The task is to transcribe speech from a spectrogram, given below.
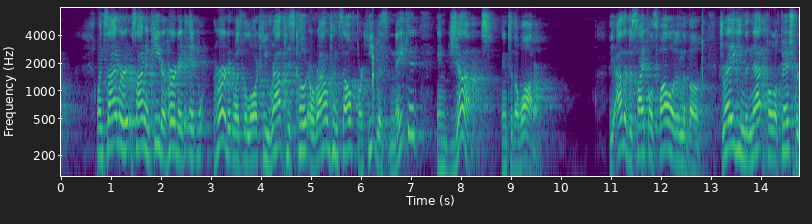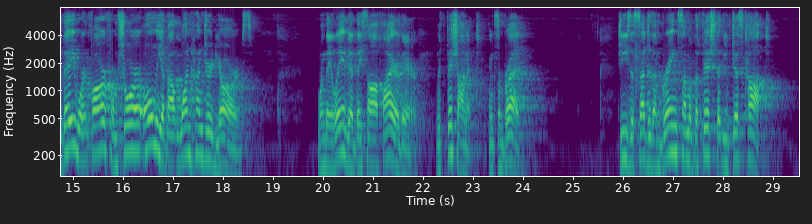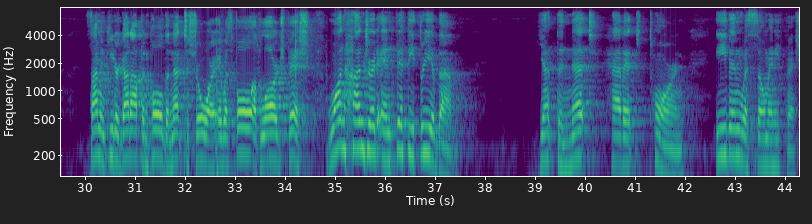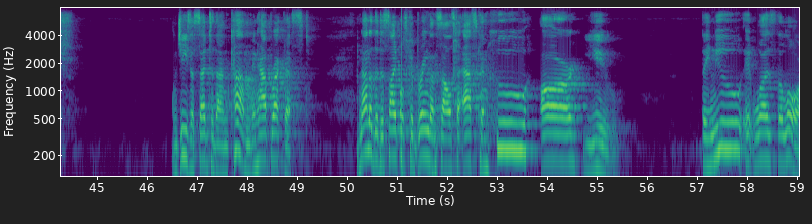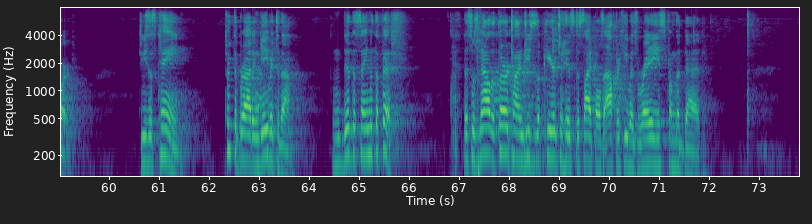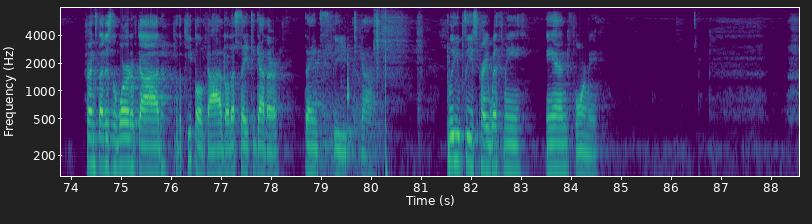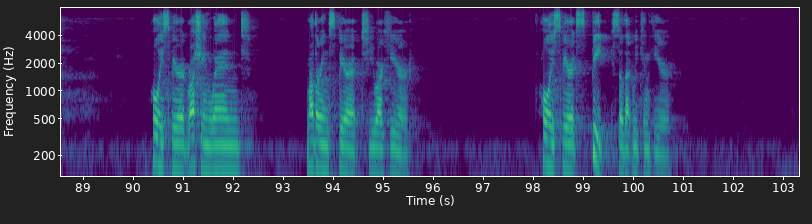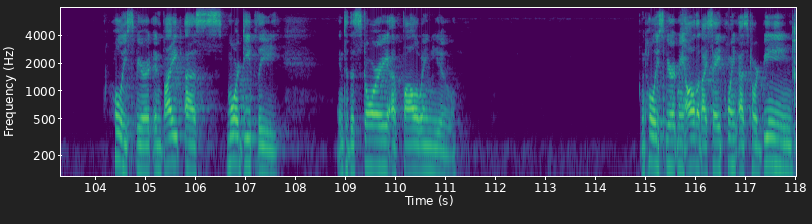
When Simon, Simon Peter heard it, it, heard it was the Lord, he wrapped his coat around himself, for he was naked, and jumped into the water. The other disciples followed in the boat, dragging the net full of fish, for they weren't far from shore, only about 100 yards. When they landed, they saw a fire there, with fish on it and some bread. Jesus said to them, Bring some of the fish that you've just caught. Simon Peter got up and pulled the net to shore. It was full of large fish, 153 of them. Yet the net had it torn, even with so many fish. And Jesus said to them, Come and have breakfast. None of the disciples could bring themselves to ask him, Who are you? They knew it was the Lord. Jesus came, took the bread, and gave it to them, and did the same with the fish. This was now the third time Jesus appeared to his disciples after he was raised from the dead. Friends, that is the word of God for the people of God. Let us say together, Thanks be to God. Will you please pray with me and for me? Holy Spirit, rushing wind, mothering spirit, you are here. Holy Spirit, speak so that we can hear. Holy Spirit, invite us more deeply into the story of following you. And Holy Spirit, may all that I say point us toward being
